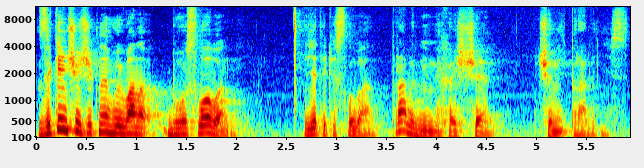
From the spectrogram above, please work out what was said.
Закінчуючи книгу Івана Богослова, є такі слова: праведний нехай ще чинить праведність.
